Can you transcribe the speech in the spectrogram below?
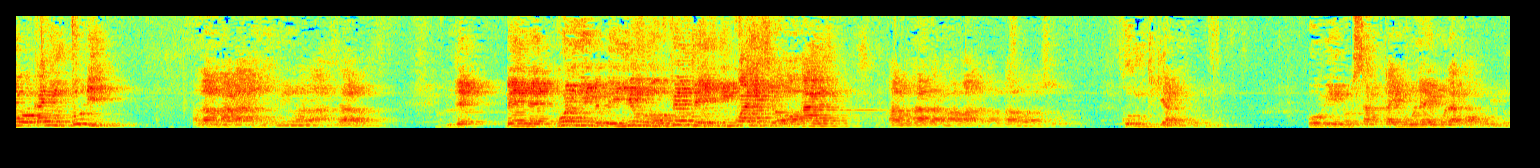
goo kañum tuɗi. Alamma ra almuminuna al ahzaba nde ɓenne gonniɓe ɓe yewno feddeji ɗi coalition o haali. Haalu haala ma waɗana allah wa rasul ko ɗum tigi ala fo ɗum. O wino sattay wulay wulata wuli ɗo.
